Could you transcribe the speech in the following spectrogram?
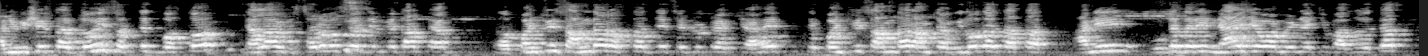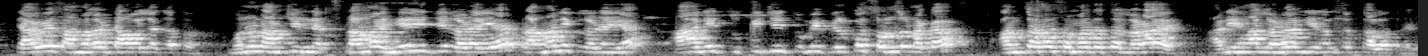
आणि विशेषतः जोही सत्तेत बसतो त्याला सर्वस्व जिम्मेदार त्या पंचवीस आमदार असतात जे शेड्यूल ट्रॅकचे आहे ते पंचवीस आमदार आमच्या विरोधात जातात आणि कुठेतरी न्याय जेव्हा मिळण्याची बाजू येतात त्यावेळेस आम्हाला डावललं जातं. म्हणून आमची प्रामा जी लढाई आहे प्रामाणिक लढाई आहे आणि चुकीची तुम्ही बिलकुल समजू नका. आमचा हा समाजाचा लढा आहे आणि हा लढा निरंतर चालत राहील.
